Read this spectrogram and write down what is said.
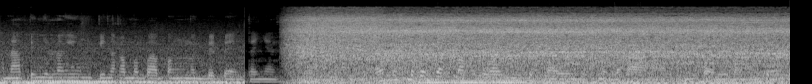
Hanapin nyo lang yung pinakamababang magbebenta niyan. Ay, mas maganda kung makukuha yung supplier mismo baka yung lang yung benta.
